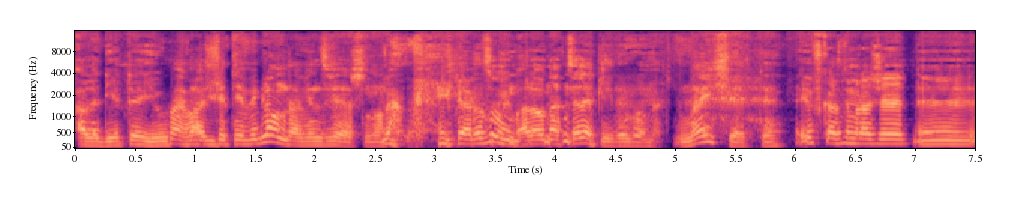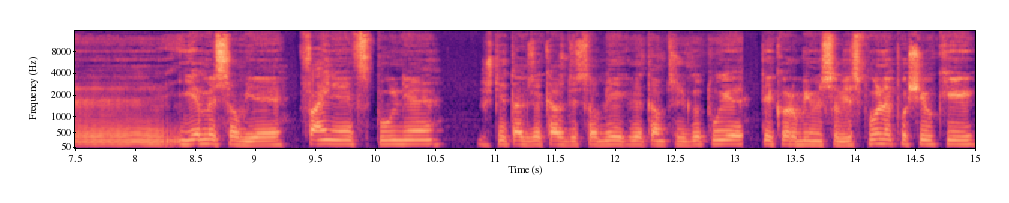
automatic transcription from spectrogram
ale diety już... Słuchaj, świetnie wygląda, więc wiesz, no. Ja rozumiem, ale ona chce lepiej wyglądać. No i świetnie. I w każdym razie yy, jemy sobie fajnie, wspólnie. Już nie tak, że każdy sobie tam coś gotuje, tylko robimy sobie wspólne posiłki,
